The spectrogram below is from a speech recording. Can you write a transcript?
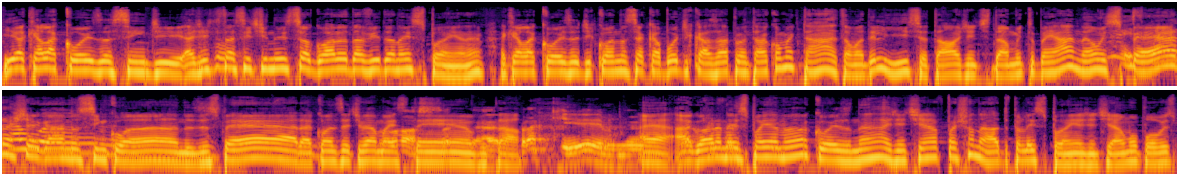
e aquela coisa assim de. A gente tá sentindo isso agora da vida na Espanha, né? Aquela coisa de quando você acabou de casar, perguntar como é que tá, ah, tá uma delícia e tal. A gente dá muito bem. Ah, não, espera, espera um chegar ano. nos cinco anos, espera quando você tiver mais Nossa, tempo cara, e tal. Pra quê? meu? É, Pra agora que na Espanha é a mesma coisa, né? A gente é apaixonado pela Espanha, a gente ama o povo espanhol.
